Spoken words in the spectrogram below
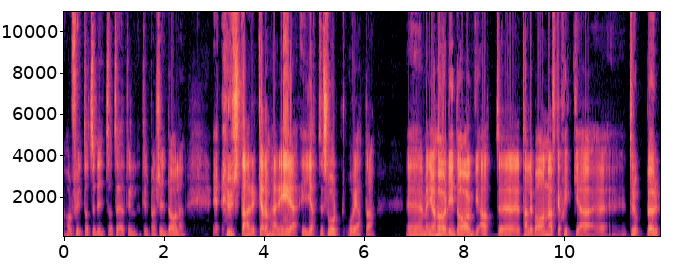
har flyttat sig dit så att säga till, till Panjshirdalen. Eh, hur starka de här är är jättesvårt att veta. Eh, men jag hörde idag att eh, talibanerna ska skicka eh, trupper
